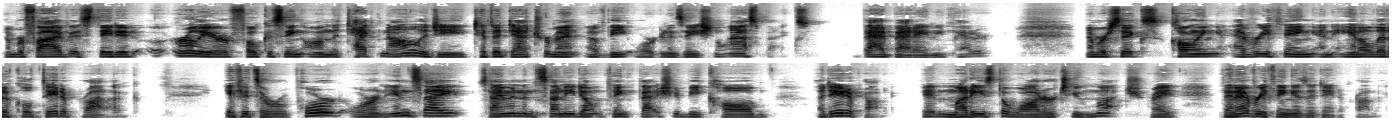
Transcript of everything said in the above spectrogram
Number five, as stated earlier, focusing on the technology to the detriment of the organizational aspects. Bad, bad anti pattern. Number six, calling everything an analytical data product. If it's a report or an insight, Simon and Sunny don't think that should be called a data product. It muddies the water too much, right? Then everything is a data product.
